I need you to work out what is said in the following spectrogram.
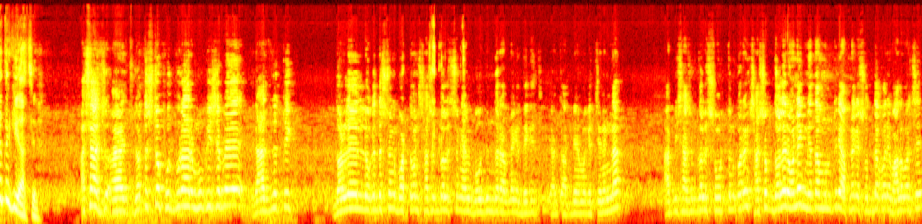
এতে কি আছে? আচ্ছা যথেষ্ট ফুরফুরার মুখ হিসেবে রাজনৈতিক দলের লোকেদের সঙ্গে বর্তমান শাসক দলের সঙ্গে আমি বহুদিন ধরে আপনাকে দেখেছি। হয়তো আপনি আমাকে চেনেন না। আপনি শাসক দলের সমর্থন করেন। শাসক দলের অনেক নেতা মন্ত্রী আপনাকে শ্রদ্ধা করে ভালোবাসে।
